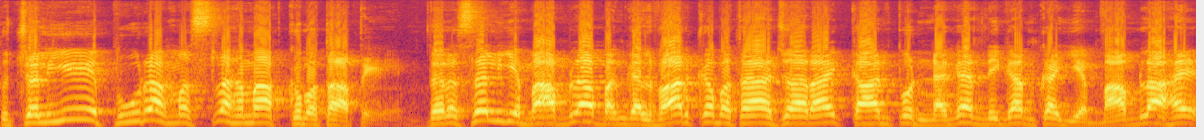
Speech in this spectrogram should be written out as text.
तो चलिए पूरा मसला हम आपको बताते हैं। दरअसल ये मामला मंगलवार का बताया जा रहा है, कानपुर नगर निगम का यह मामला है।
